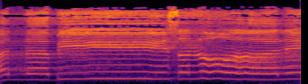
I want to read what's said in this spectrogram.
النبي الله عليه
